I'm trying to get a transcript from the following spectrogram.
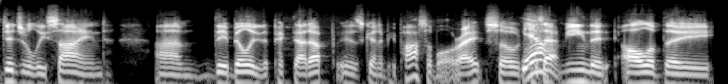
digitally signed, um, the ability to pick that up is going to be possible, right? So yeah. does that mean that all of the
